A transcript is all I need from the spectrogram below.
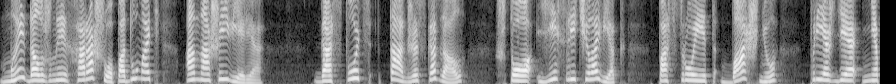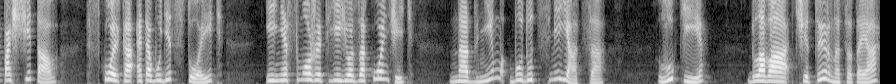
Мы должны хорошо подумать о нашей вере. Господь также сказал, что если человек построит башню, прежде не посчитав, сколько это будет стоить, и не сможет ее закончить, над ним будут смеяться. Луки, глава 14,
